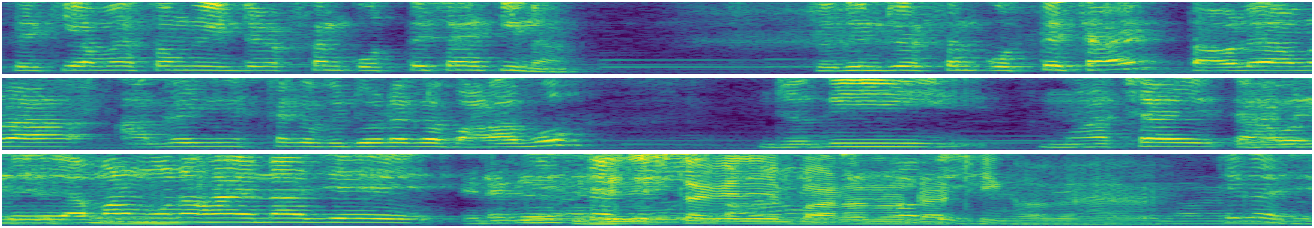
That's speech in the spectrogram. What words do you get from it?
সে কি আমার সঙ্গে ইন্টারাকশন করতে চায় কি না যদি ইন্টারাকশন করতে চায় তাহলে আমরা আগে জিনিসটাকে ভিডিওটাকে বাড়াবো। যদি না চায় তাহলে আমার মনে হয় না যে জিনিসটাকে নিয়ে বাড়ানোটা ঠিক হবে হ্যাঁ। ঠিক আছে।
